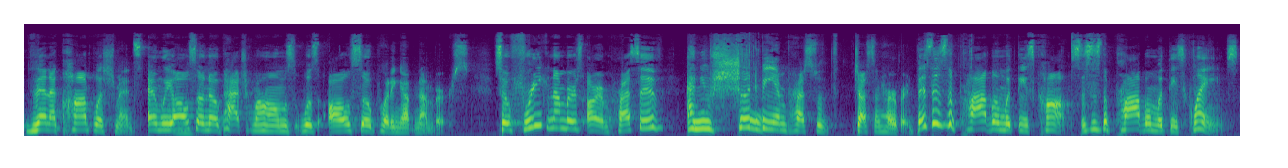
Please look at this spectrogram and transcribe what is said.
than accomplishments. And we mm. also know Patrick Mahomes was also putting up numbers. So freak numbers are impressive, And you should be impressed with Justin Herbert. This is the problem with these comps. This is the problem with these claims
